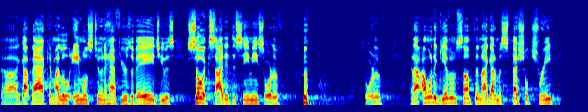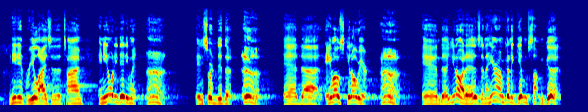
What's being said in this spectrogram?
Uh, I got back, and my little Amos, two and a half years of age, he was so excited to see me, sort of. sort of. And I, I wanted to give him something. I got him a special treat, and he didn't realize it at the time. And you know what he did? He went, uh, and he sort of did the, uh, and uh, Amos, get over here. Uh, and uh, you know what it is. And here I'm going to give him something good.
